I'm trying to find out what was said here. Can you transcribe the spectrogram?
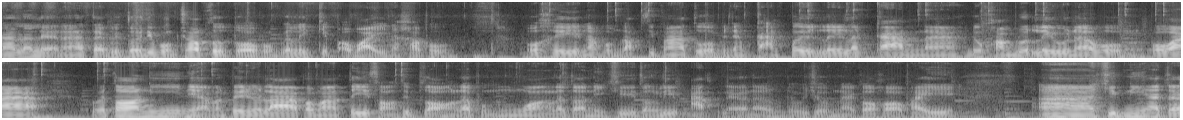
นานแล้วแหละนะ แต่เป็นตัวที่ผมชอบสุดตัวผมก็เลยเก็บเอาไว้นะครับผมโอเคนะผมรับ 15 ตัวเป็นการเปิดเลยละกันนะ ด้วยความรวดเร็วนะครับผม เพราะว่า ตอนนี้เนี่ยมันเป็นเวลาประมาณตีสองสิบสองแล้วผมง่วง แล้วตอนนี้คือต้องรีบอัดแล้วนะท่านผู้ชมนะก็ขออภัยอ่าคลิปนี้อาจจะ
